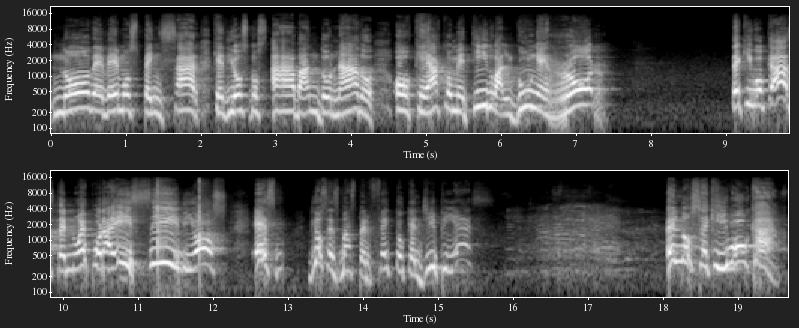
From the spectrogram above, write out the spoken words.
no debemos pensar que Dios nos ha abandonado o que ha cometido algún error. Te equivocaste, no es por ahí. Sí, Dios es Dios es más perfecto que el GPS. Él no se equivoca.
